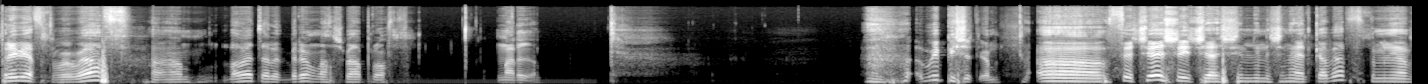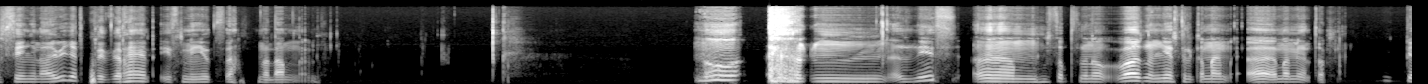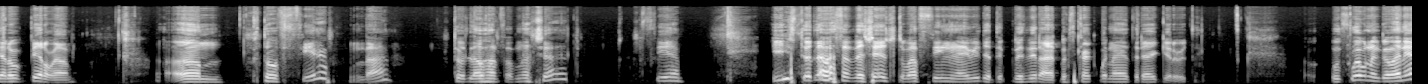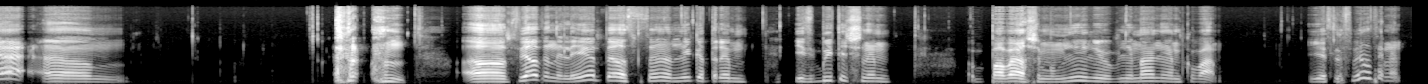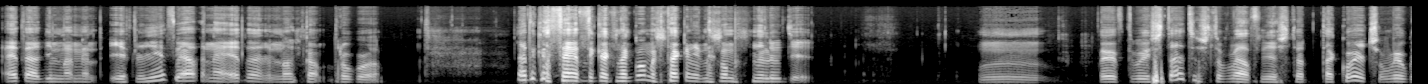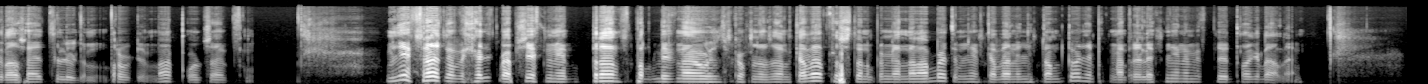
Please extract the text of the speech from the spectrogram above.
Приветствую вас. Ам, давайте разберем ваш вопрос, Мария. Вы пишете, а, все чаще и чаще мне начинает казаться, что меня все ненавидят, презирают и смеются надо мной. Ну, здесь, эм, собственно, важно несколько мом э, моментов. Перв первое, эм, кто все, да, что для вас означает все, и что для вас означает, что вас все ненавидят и презирают, то есть как вы на это реагируете. Условно говоря, эм, а, связано ли это с некоторым избыточным, по вашему мнению, вниманием к вам? Если связано, это один момент, если не связано, это немножко другое. Это касается как знакомых, так и незнакомых мне людей. М то есть вы считаете, что у вас есть что-то такое, чем вы угрожаете людям, другим, да, получается? Мне страшно заходить в общественный транспорт без наушников, начинает казаться, что, например, на работе мне сказали не в том тоне, посмотрели с ненавистью и так далее.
